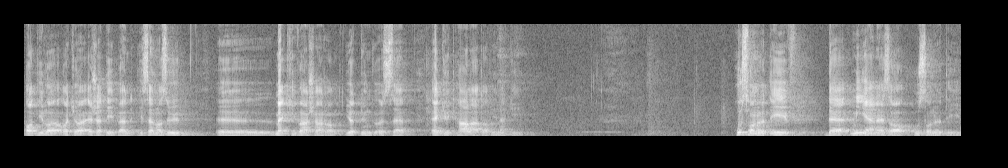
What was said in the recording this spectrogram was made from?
Attila atya esetében, hiszen az ő meghívására jöttünk össze együtt hálát adni neki. 25 év, de milyen ez a 25 év?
